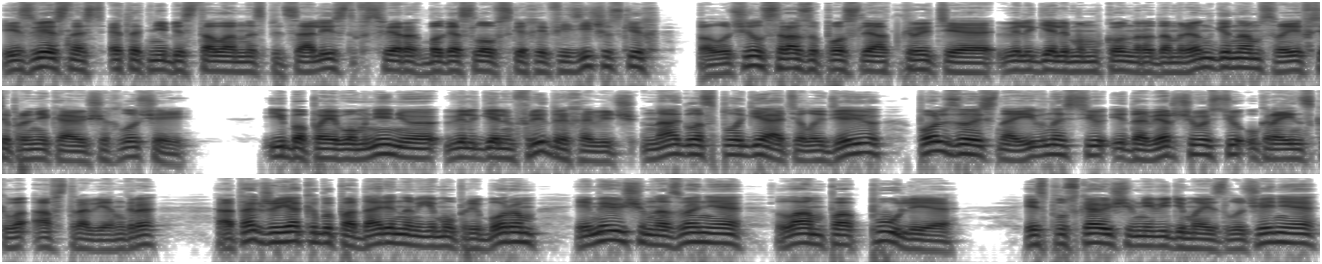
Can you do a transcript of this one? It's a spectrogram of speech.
Известность этот небесталанный специалист в сферах богословских и физических получил сразу после открытия Вильгельмом Конрадом Рентгеном своих всепроникающих лучей, ибо, по его мнению, Вильгельм Фридрихович нагло сплагиатил идею, пользуясь наивностью и доверчивостью украинского австро-венгра, а также якобы подаренным ему прибором, имеющим название «лампа Пулия», испускающим невидимое излучение,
